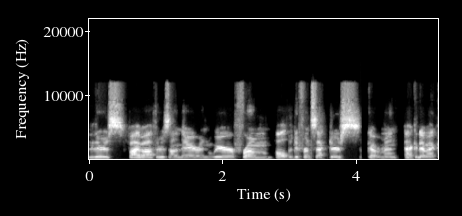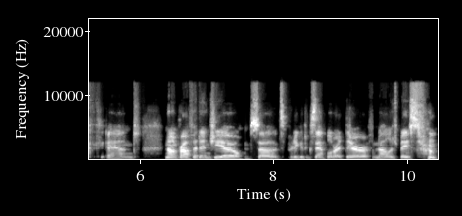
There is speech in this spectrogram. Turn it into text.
there's five authors on there, and we're from all the different sectors government, academic, and nonprofit NGO. So it's a pretty good example right there of knowledge base from,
